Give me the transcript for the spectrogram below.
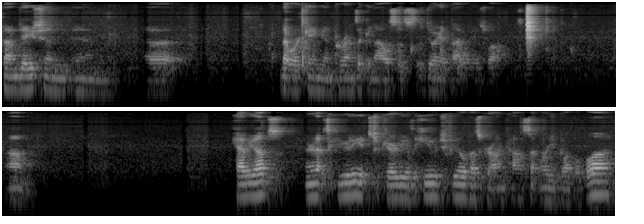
foundation in uh, networking and forensic analysis, doing it that way as well. Um, caveats, Internet security, security is a huge field that's growing constantly, blah, blah, blah.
